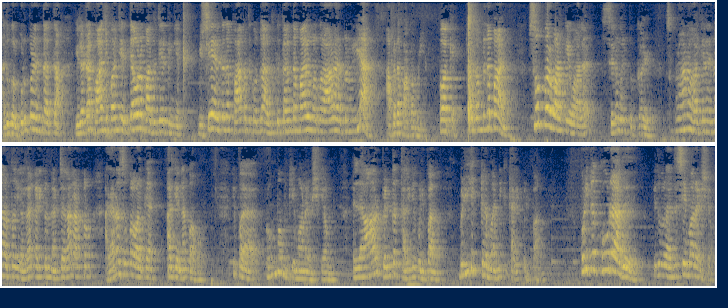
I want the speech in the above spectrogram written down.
அதுக்கு ஒரு குறிப்பிட இருந்தா தான் இல்லாட்டா பாஞ்சு பாஞ்சு எத்தவரை பார்த்துட்டே இருப்பீங்க. விஷயம் இருக்கிறத பார்க்கறதுக்கு வந்து அதுக்கு தகுந்த மாதிரி உங்களுக்கு ஒரு ஆளா இருக்கணும் இல்லையா? அப்பதான் பார்க்க முடியும். Okay welcome to the point super வாழ்க்கை வாழ சில குறிப்புகள் சூப்பரான வாழ்க்கையில என்ன அர்த்தம்? எல்லாம் கிடைக்கணும் நினைச்சதெல்லாம் நடக்கணும். அதான சூப்பர் வாழ்க்கை? அதுக்கு என்னன்னு பார்ப்போம். இப்ப ரொம்ப முக்கியமான விஷயம். எல்லாரும் பெண்கள் தலைக்கு குளிப்பாங்க. வெள்ளிக்கிழமை அன்னைக்கு தலை குளிப்பாங்க. குளிக்க கூடாது இது ஒரு அதிசயமான விஷயம்.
